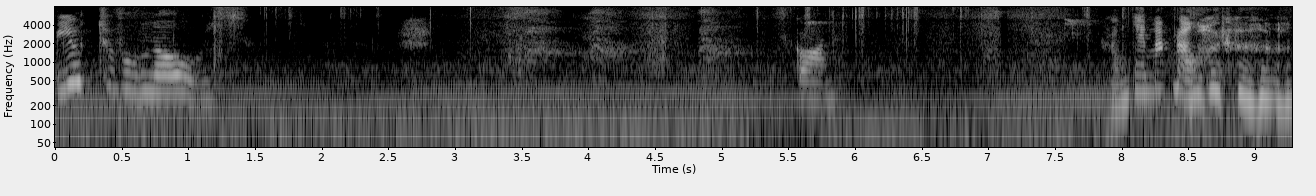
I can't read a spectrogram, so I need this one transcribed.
beautiful nose. It's gone. không thấy mắt đâu. Hết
